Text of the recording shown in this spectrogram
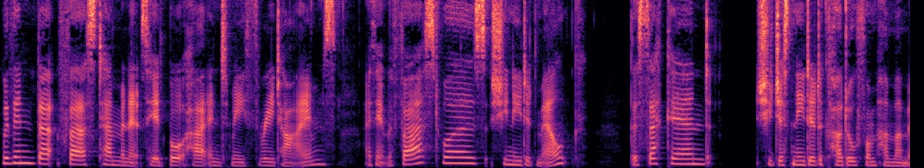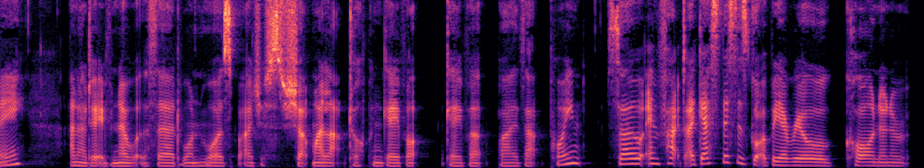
within that first 10 minutes, he had brought her into me three times. I think the first was she needed milk. The second, she just needed a cuddle from her mummy. And I don't even know what the third one was, but I just shut my laptop and gave up gave up by that point. So, in fact, I guess this has got to be a real con and a,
